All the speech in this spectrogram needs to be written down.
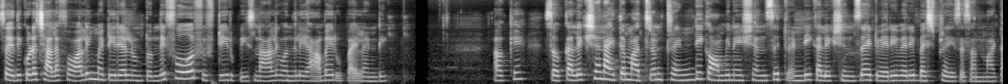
So ఇది కూడా చాలా ఫాలింగ్ మెటీరియల్ ఉంటుంది. ఫోర్ ఫిఫ్టీ రూపీస్ నాలుగు వందల యాభై రూపాయలండి. ఓకే. సో కలెక్షన్ అయితే మాత్రం trendy combinations trendy collections at very very best prices అనమాట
